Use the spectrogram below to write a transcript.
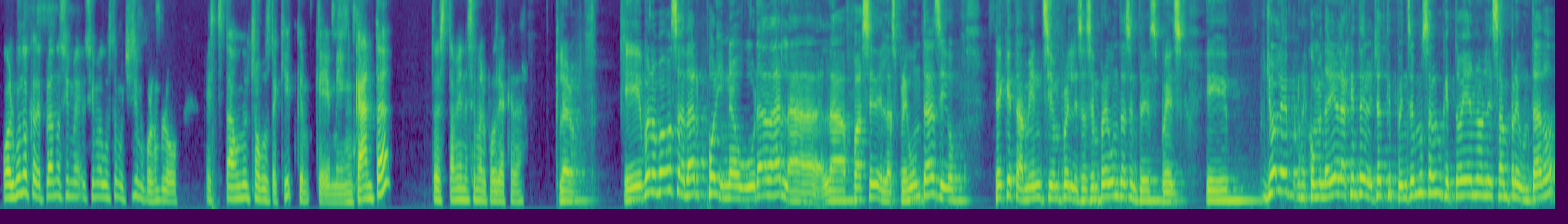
o alguno que de plano sí me, sí me guste muchísimo. Por ejemplo, está un Ultra Boost de Kit que, que me encanta. Entonces, también ese me lo podría quedar. Claro. Eh, bueno, vamos a dar por inaugurada la, la fase de las preguntas. Digo, sé que también siempre les hacen preguntas, entonces, pues, eh, yo le recomendaría a la gente en el chat que pensemos algo que todavía no les han preguntado.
